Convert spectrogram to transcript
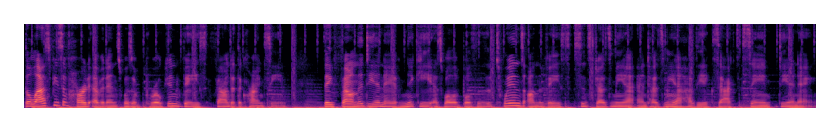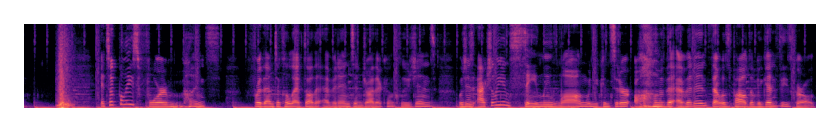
The last piece of hard evidence was a broken vase found at the crime scene. They found the DNA of Nikki as well as both of the twins on the vase since Jasmiyah and Tasmiyah have the exact same DNA. It took police four months for them to collect all the evidence and draw their conclusions, which is actually insanely long when you consider all of the evidence that was piled up against these girls.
